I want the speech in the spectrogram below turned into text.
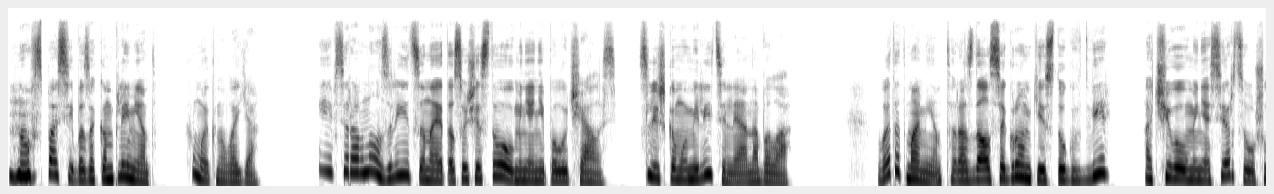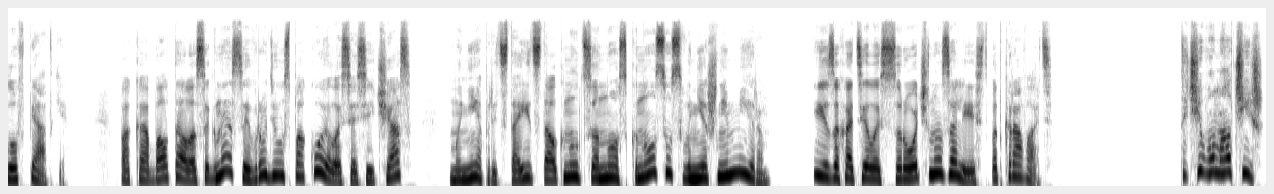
«Ну, спасибо за комплимент», — хмыкнула я. И все равно злиться на это существо у меня не получалось. Слишком умилительной она была. В этот момент раздался громкий стук в дверь, отчего у меня сердце ушло в пятки. Пока болтала с Игнессой, вроде успокоилась, а сейчас мне предстоит столкнуться нос к носу с внешним миром. И захотелось срочно залезть под кровать. «Ты чего молчишь?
